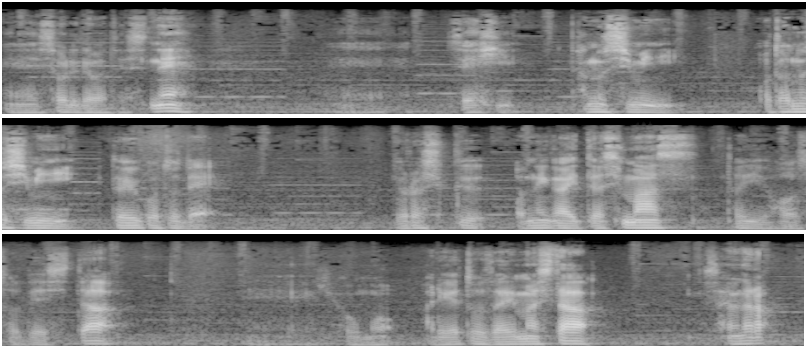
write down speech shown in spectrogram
えそれではですね、えー、ぜひ楽しみにお楽しみにということでよろしくお願いいたしますという放送でした、えー、今日もありがとうございました。さようなら。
